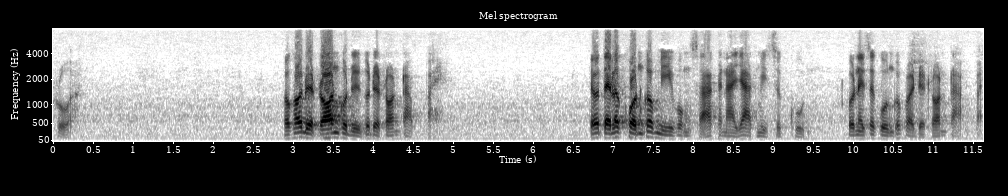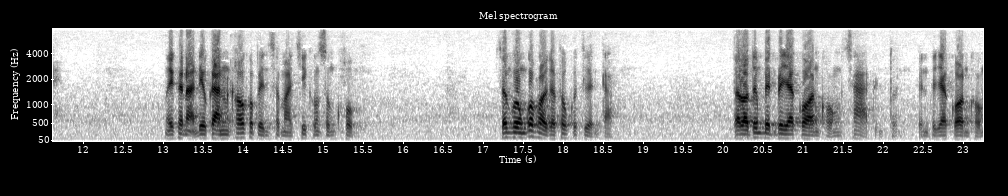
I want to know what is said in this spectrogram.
ครัวพอเขาเดือดร้อนคนอื่นก็เดือดร้อนตามไปแต่แต่ละคนก็มีวงศาคณาญาติมีสกุล คนในสกุลก็ปล่อยเดือดร้อนตามไป ในขณะเดียวกันเขาก็เป็นสมาชิกของสังคม สังคมก็ปล่อยกระทบกระเทือนตามแต่เราต้องเป็นประยากรของชาติเป็นต้น เป็นประยากรของ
